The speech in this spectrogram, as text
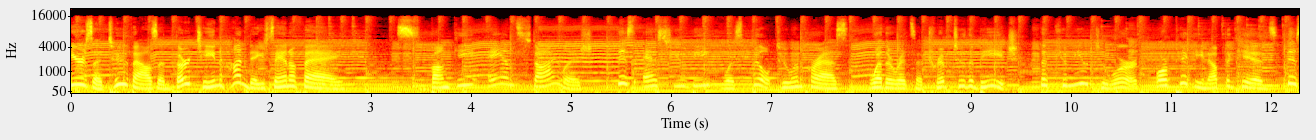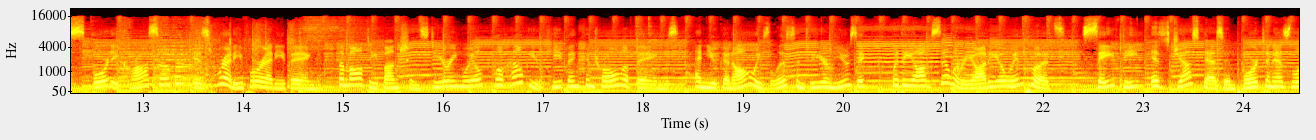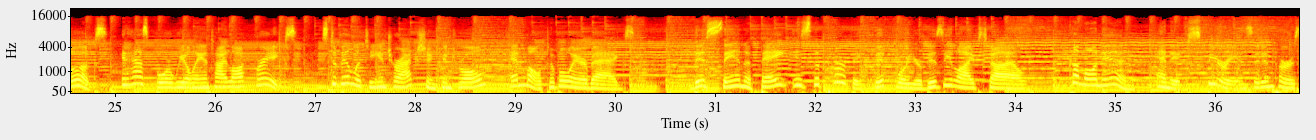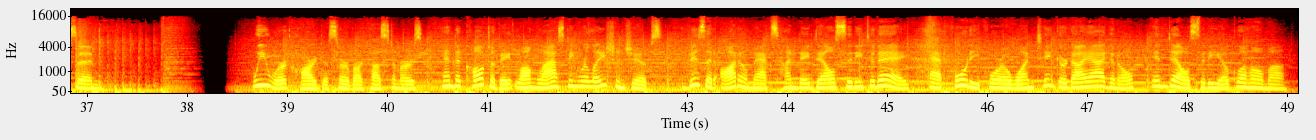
Here's a 2013 Hyundai Santa Fe. Spunky and stylish, this SUV was built to impress. Whether it's a trip to the beach, the commute to work, or picking up the kids, this sporty crossover is ready for anything. The multifunction steering wheel will help you keep in control of things, and you can always listen to your music with the auxiliary audio inputs. Safety is just as important as looks. It has four-wheel anti-lock brakes, stability and traction control, and multiple airbags. This Santa Fe is the perfect fit for your busy lifestyle. Come on in and experience it in person. We work hard to serve our customers and to cultivate long lasting relationships. Visit Automax Hyundai Del City today at 4401 Tinker Diagonal in Del City, Oklahoma.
